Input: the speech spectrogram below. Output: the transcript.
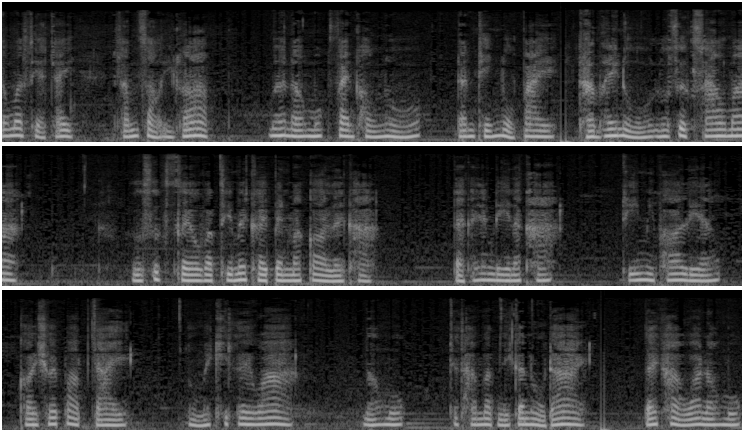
ต้องมาเสียใจซ้ำสองอีกรอบ เมื่อน้องมุกแฟนของหนู ดันทิ้งหนูไปทำให้หนูรู้สึกเศร้ามาก รู้สึกเฟลแบบที่ไม่เคยเป็นมาก่อนเลยค่ะ แต่ก็ยังดีนะคะ ที่มีพ่อเลี้ยงคอยช่วยปลอบใจ หนูไม่คิดเลยว่า น้องมุกจะทำแบบนี้กับหนูได้ ได้ข่าวว่าน้องมุก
